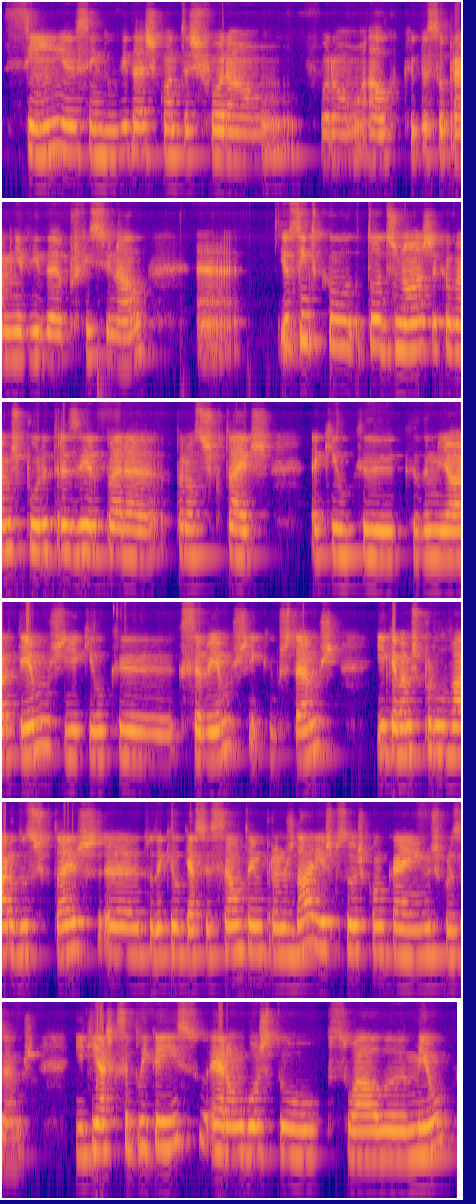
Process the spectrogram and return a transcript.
sim, sem dúvida, as contas foram, foram algo que passou para a minha vida profissional. Uh, eu sinto que todos nós acabamos por trazer para, para os escuteiros aquilo que, que de melhor temos e aquilo que, que sabemos e que gostamos e acabamos por levar dos escuteiros uh, tudo aquilo que a associação tem para nos dar e as pessoas com quem nos cruzamos. E aqui acho que se aplica isso, era um gosto pessoal meu,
